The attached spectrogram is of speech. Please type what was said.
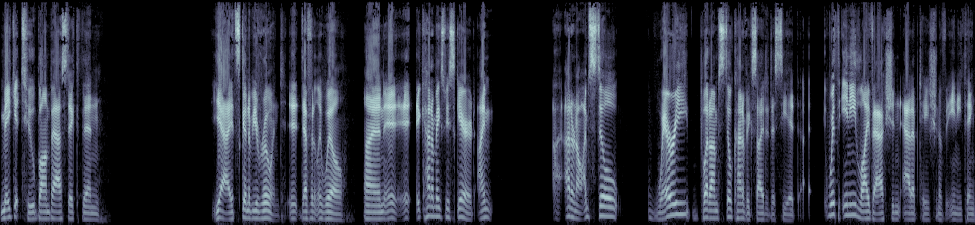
make it too bombastic then yeah it's gonna be ruined. It definitely will. And it it, it kind of makes me scared. I'm I, I don't know. I'm still wary but i'm still kind of excited to see it. With any live action adaptation of anything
